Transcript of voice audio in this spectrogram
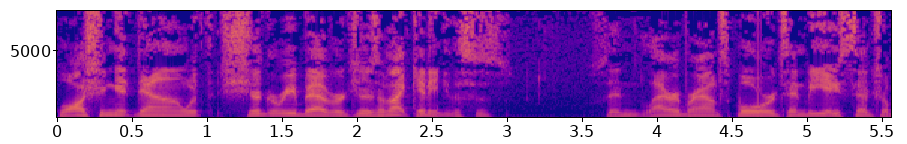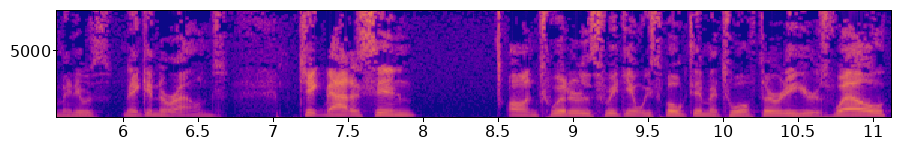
washing it down with sugary beverages. I'm not kidding you. This is in Larry Brown Sports, NBA Central. I mean, he was making the rounds. Jake Madison on Twitter this weekend. We spoke to him at 1230 here as well.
